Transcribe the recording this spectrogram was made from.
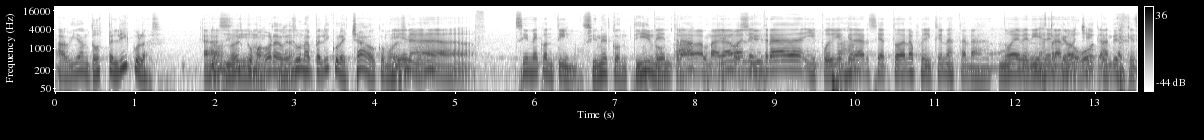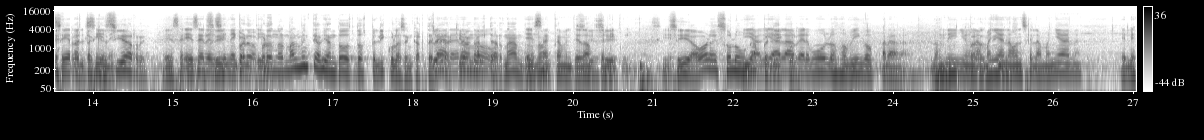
habían dos películas. Ah, no, es como ahora, es una película y chao, como Era cine continuo. Cine continuo. Usted entraba, Ah, continuo, pagaba sí. la entrada y podía Ajá. quedarse a todas las proyecciones hasta las 9, 10 de la noche, boten, hasta que cierre el hasta cine. que cierre. Ese, ese era el Sí, cine pero, continuo. pero normalmente habían dos, dos películas en cartelera Claro, que iban dos. alternando, ¿no? Exactamente, dos Sí, sí. películas. Sí, ahora es solo y una había película. la Bermú los domingos para los niños en la mañana, niños. 11 de la mañana, el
